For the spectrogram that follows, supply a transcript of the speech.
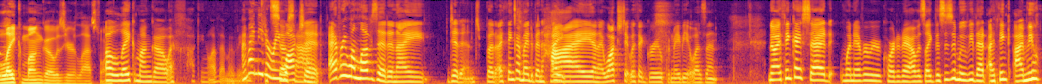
Lake Mungo is your last one. Oh, Lake Mungo. I fucking love that movie. I might need to It's so rewatch sad. it. Everyone loves it, and I didn't. But I think I might have been high, and I watched it with a group, and maybe it wasn't. No, I think I said whenever we recorded it, I was like, "This is a movie that I think I'm the only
